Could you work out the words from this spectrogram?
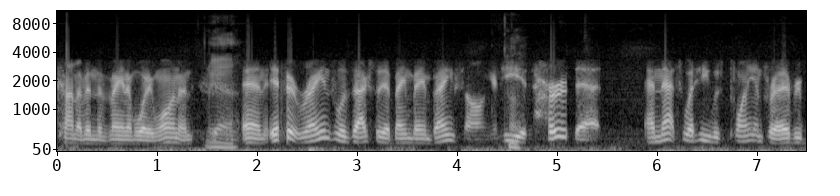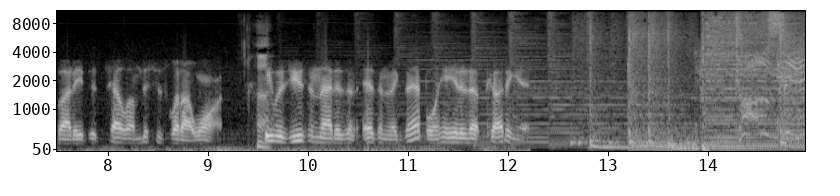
kind of in the vein of what he wanted. Yeah. And If It Rains was actually a Bang Bang Bang song, and he Huh. had heard that, and that's what he was playing for everybody to tell him, this is what I want. Huh. He was using that as an, as an example, and he ended up cutting it. Cause it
